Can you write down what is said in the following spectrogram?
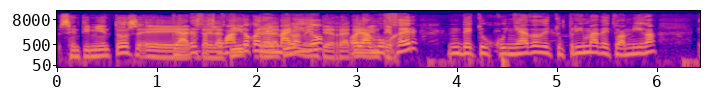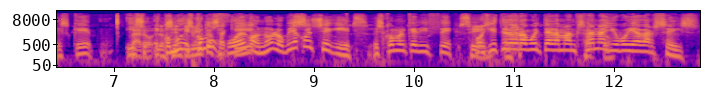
Sentimientos eh, Claro, estás jugando con el marido o la mujer de tu cuñado, de tu prima, de tu amiga. Es que Claro, es, como, es como un aquí- juego, ¿no? Lo voy a conseguir. Es como el que dice, Sí, pues si te da eje- una vuelta a la manzana, exacto. yo voy a dar seis.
